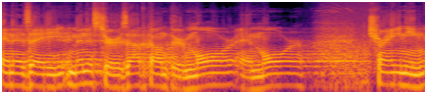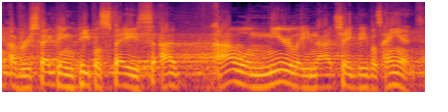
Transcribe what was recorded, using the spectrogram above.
And as a minister, as I've gone through more and more training of respecting people's space, I I will nearly not shake people's hands.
